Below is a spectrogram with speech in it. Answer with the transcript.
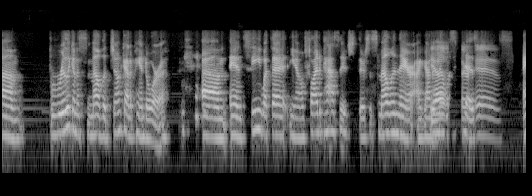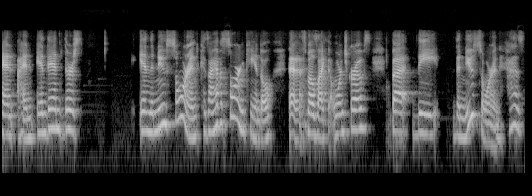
um, we're really going to smell the junk out of pandora um, and see what that you know flight of passage there's a smell in there i gotta yes, know what it there is. is. and and and then there's in the new Soarin', because I have a Soarin' candle that smells like the orange groves, but the the new Soarin' has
